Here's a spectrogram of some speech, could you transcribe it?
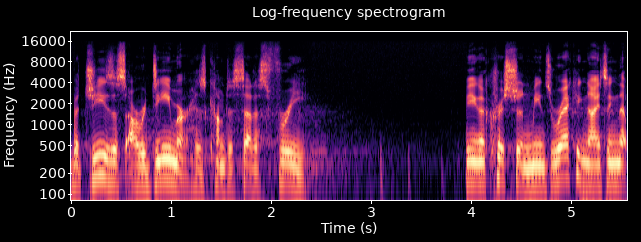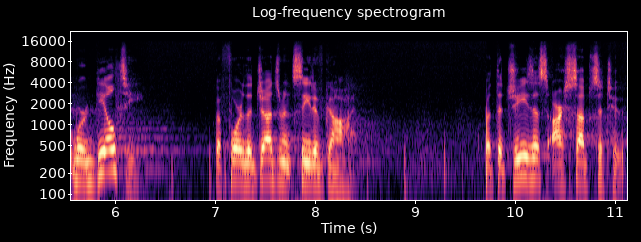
But Jesus, our Redeemer, has come to set us free. Being a Christian means recognizing that we're guilty before the judgment seat of God, but that Jesus, our substitute,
